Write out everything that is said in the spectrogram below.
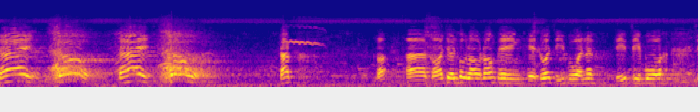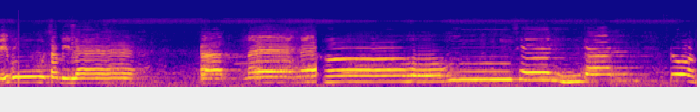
ใช่โย ใช่โยครับ ขอเอ่อขอเชิญพวกเราร้องเพลงเหตุรั้วสีบัวนะสีสีบัว สีบลูสมิแลครับแน่ของเช่นกัน ร่วม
